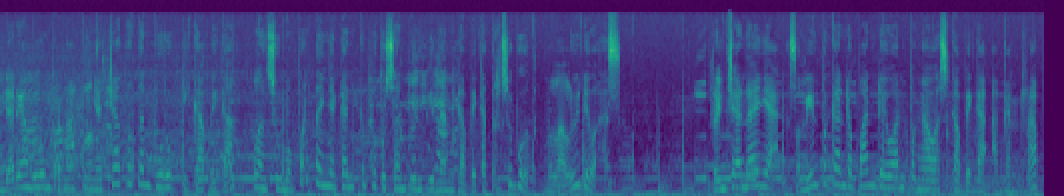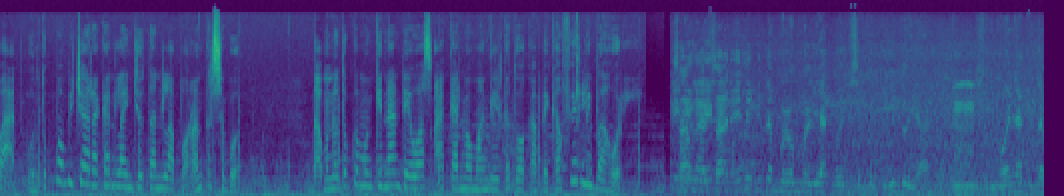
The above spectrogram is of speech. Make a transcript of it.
Endar yang belum pernah punya catatan buruk di KPK langsung mempertanyakan keputusan pimpinan KPK tersebut melalui Dewas. Rencananya, Senin pekan depan Dewan Pengawas KPK akan rapat untuk membicarakan lanjutan laporan tersebut. Tak menutup kemungkinan Dewas akan memanggil Ketua KPK Firly Bahuri. Sampai saat ini kita belum melihat seperti itu ya. Hmm. Semuanya kita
